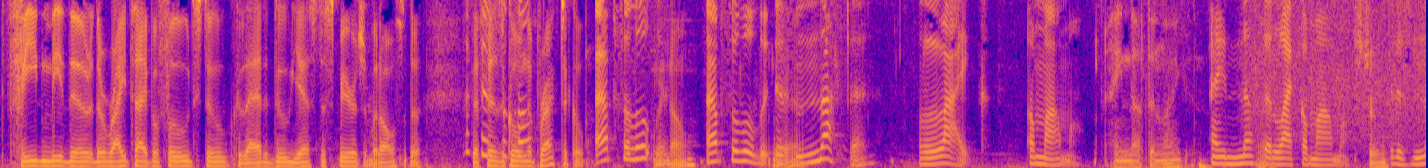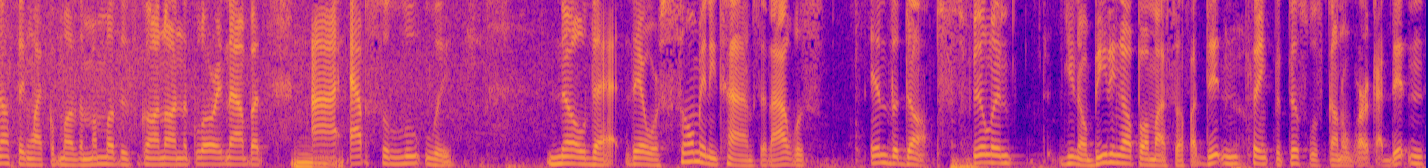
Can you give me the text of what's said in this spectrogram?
feeding me the the right type of foods too, because I had to do yes the spiritual, but also the the, the physical. physical. and the practical. Absolutely, you know, absolutely. Yeah. It's nothing like a mama. Ain't nothing like it. Ain't nothing like a mama. It's true. It is nothing like a mother. My mother's gone on to glory now, but mm. I absolutely know that there were so many times that I was in the dumps, feeling you know, beating up on myself. I didn't think that this was going to work. I didn't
